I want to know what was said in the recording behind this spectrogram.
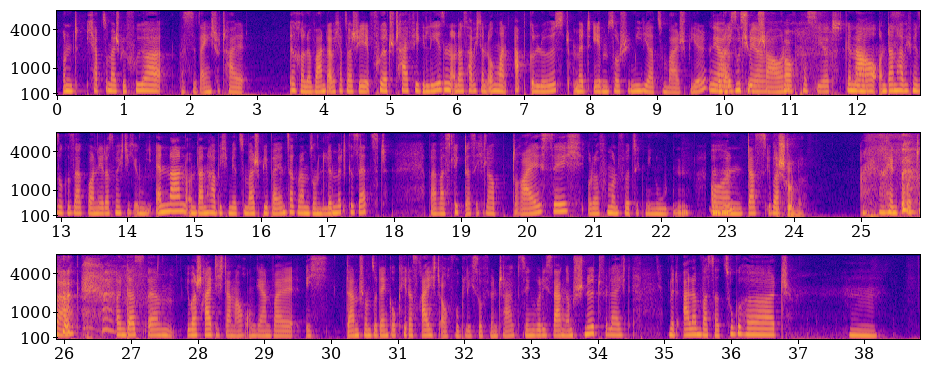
Und ich habe zum Beispiel früher, das ist jetzt eigentlich total irrelevant, aber ich habe zum Beispiel früher total viel gelesen und das habe ich dann irgendwann abgelöst mit eben Social Media zum Beispiel Ja, oder das ist YouTube mir schauen. auch passiert. Genau, Ja. und dann habe ich mir so gesagt, boah, nee, das möchte ich irgendwie ändern. Und dann habe ich mir zum Beispiel bei Instagram so ein Limit gesetzt. Bei was liegt das? Ich glaube 30 oder 45 Minuten. Und das Die über Stunde. Nein, pro Tag. Und das ähm, überschreite ich dann auch ungern, weil ich dann schon so denke, okay, das reicht auch wirklich so für einen Tag. Deswegen würde ich sagen, im Schnitt vielleicht mit allem, was dazugehört, hm,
